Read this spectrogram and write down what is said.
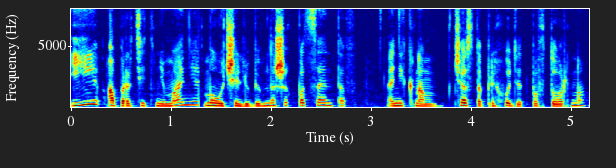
И обратить внимание, мы очень любим наших пациентов, они к нам часто приходят повторно,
